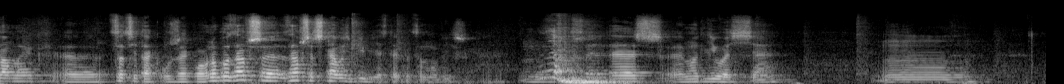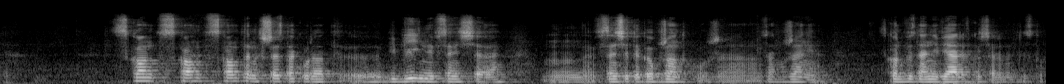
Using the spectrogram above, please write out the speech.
Tomek, e, co cię tak urzekło? No bo zawsze, zawsze czytałeś Biblię z tego, co mówisz. Mm, Zawsze też e, modliłeś się. Mm. Skąd, skąd, skąd ten chrzest akurat e, biblijny w sensie, mm, w sensie tego obrządku, że zanurzenie? Skąd wyznanie wiary w Kościele Adwentystów?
